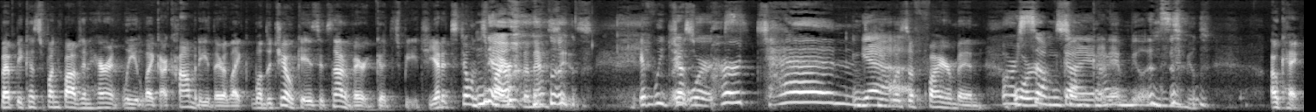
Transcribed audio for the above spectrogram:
But because SpongeBob's inherently like a comedy, they're like, well, the joke is it's not a very good speech, yet it still inspires No. the masses. If we just pretend Yeah. he was a fireman Or some guy in an ambulance. ambulance. Okay,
